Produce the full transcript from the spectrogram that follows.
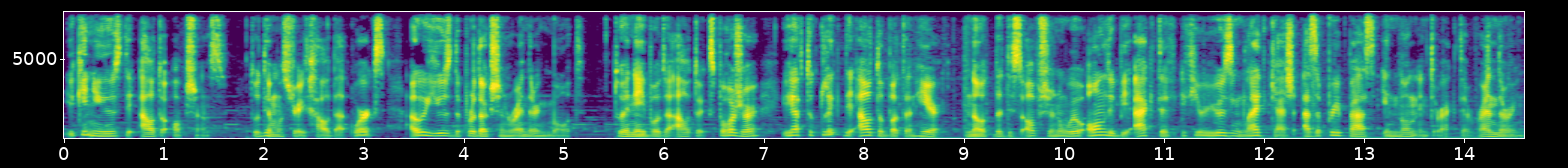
you can use the auto options. To demonstrate how that works, I will use the production rendering mode. To enable the auto exposure, you have to click the auto button here. Note that this option will only be active if you're using Light Cache as a prepass in non-interactive rendering.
